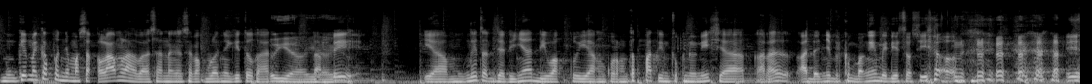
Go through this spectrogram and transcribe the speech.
mungkin mereka punya masa kelam lah bahasa sepak bolanya gitu kan. Oh, iya, iya, tapi ya mungkin terjadinya di waktu yang kurang tepat untuk Indonesia karena adanya berkembangnya media sosial iya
